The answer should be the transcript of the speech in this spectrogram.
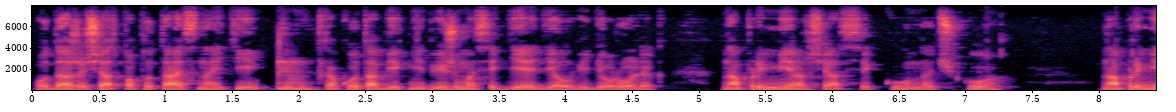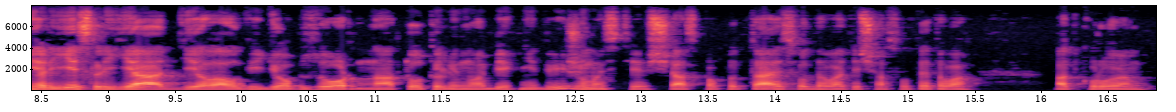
вот даже сейчас попытаюсь найти какой-то объект недвижимости, где я делал видеоролик. Например, сейчас, секундочку. Например, если я делал видеообзор на тот или иной объект недвижимости, сейчас попытаюсь, вот давайте сейчас вот этого откроем.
